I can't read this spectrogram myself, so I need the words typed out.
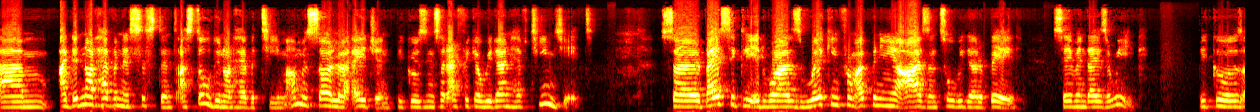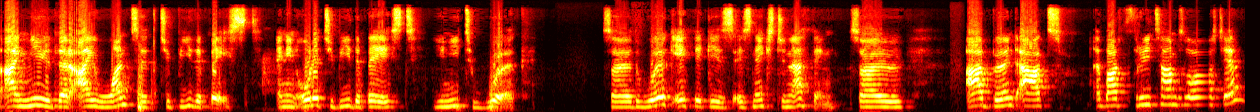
um, I did not have an assistant. I still do not have a team. I'm a solo agent because in South Africa we don't have teams yet. So basically, it was working from opening your eyes until we go to bed, seven days a week, because I knew that I wanted to be the best. And in order to be the best, you need to work. So the work ethic is, is next to nothing. So I burned out about three times last year.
